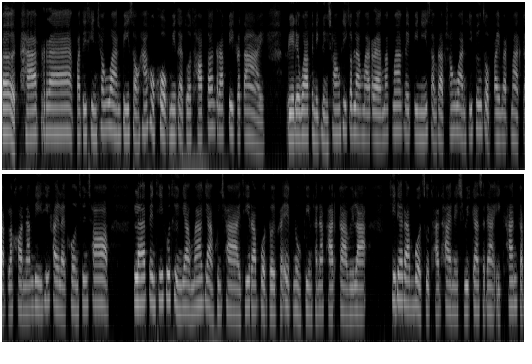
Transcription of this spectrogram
เปิดภาพแรก ปฏิทินช่องวันปี 2566 มีแต่ตัวท็อปต้อนรับปีกระต่าย เรียกได้ว่าเป็นอีกหนึ่งช่องที่กำลังมาแรงมากๆ ในปีนี้สำหรับช่องวันที่เพิ่งจบไปหมาดๆกับละครน้ำดีที่ใครหลายคนชื่นชอบ และเป็นที่พูดถึงอย่างมากอย่างคุณชายที่รับบทโดยพระเอกหนุ่มฟิล์มธนพัฒน์กาวิระที่ได้รับบทสุดท้าทายในชีวิตการแสดงอีกขั้นกับ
